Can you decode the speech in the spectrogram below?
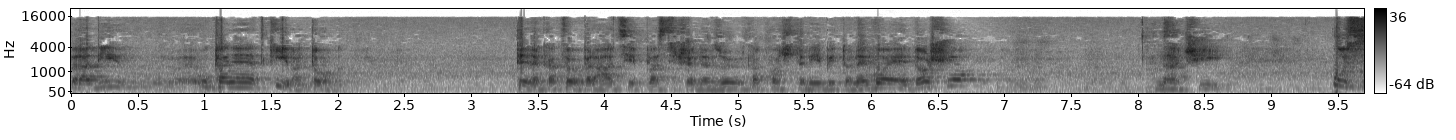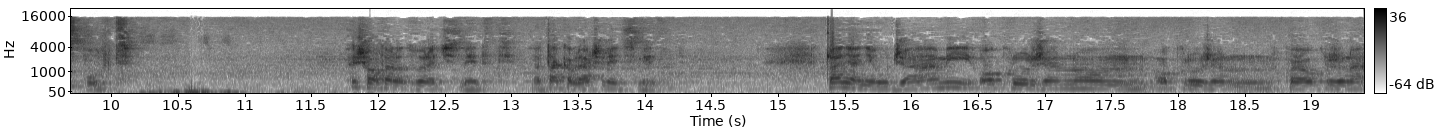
radi uklanjanja tkiva tog te kakve operacije plastične, da nazovem kako hoćete, nije bito, nego je došlo znači usput. Više ovo tada neće smetati. Na takav način neće smetati. Klanjanje u džami okruženom okružen, koja je okružena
